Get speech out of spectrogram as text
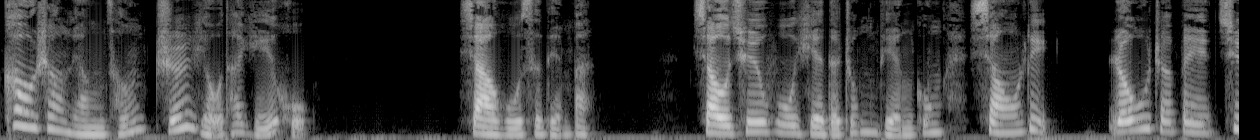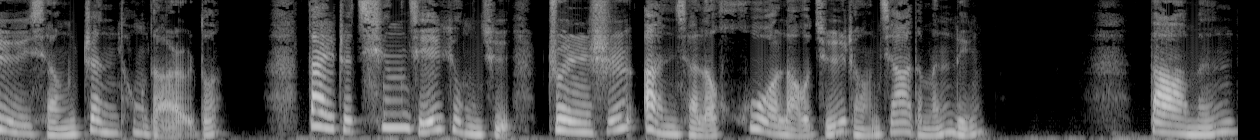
靠上两层，只有他一户。下午四点半，小区物业的钟点工小丽揉着被巨响震痛的耳朵，带着清洁用具，准时按下了霍老局长家的门铃。大门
